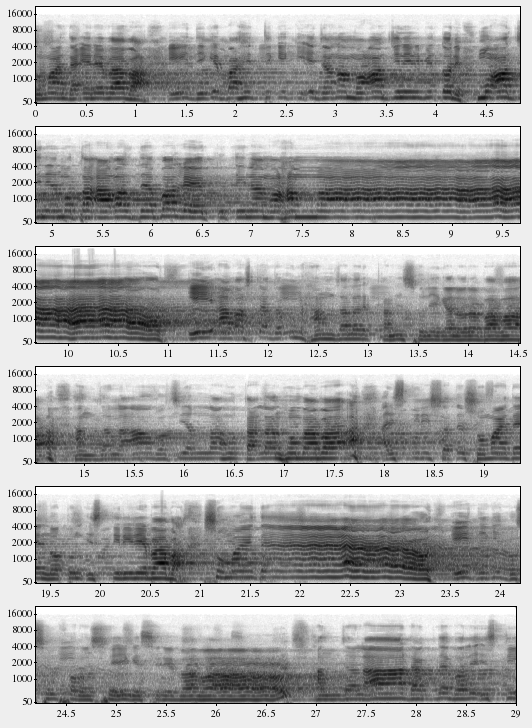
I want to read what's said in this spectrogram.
সময় দেয় রে বাবা এই দিকে বাহির থেকে কে যেন মহাজিনের ভিতরে মহাজিনের মতো আওয়াজ দেয় বলে কুতিলা মোহাম্মদ। এই আওয়াজটা যখন হানজালার কানে চলে গেল রে বাবা হানজালা রসি আল্লাহ তালানহ বাবা, আর স্ত্রীর সাথে সময় দেয় নতুন স্ত্রী রে বাবা, সময় দেয়। এই দিকে গোসল খরচ হয়ে গেছে রে বাবা হানজালা ডাক দেয় বলে, স্ত্রী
